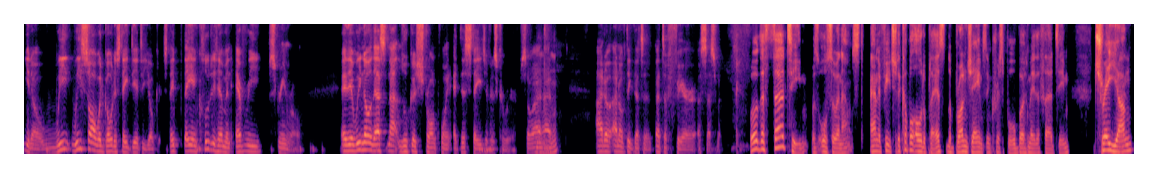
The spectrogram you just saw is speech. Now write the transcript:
you know, we we saw what Golden State did to Jokic. They they included him in every screen roll. And then we know that's not Luka's strong point at this stage of his career. So I, mm-hmm. I, I don't I don't think that's a that's a fair assessment. Well, the third team was also announced, and it featured a couple older players. LeBron James and Chris Paul both made the third team. Trae Young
